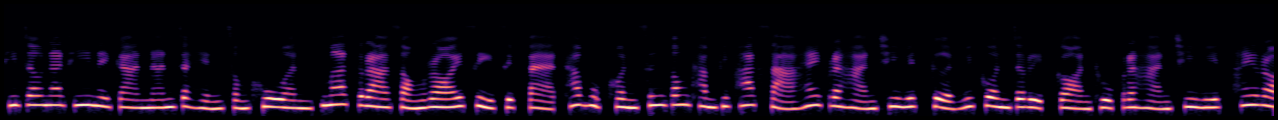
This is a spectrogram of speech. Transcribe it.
ที่เจ้าหน้าที่ในการนั้นจะเห็นสมควร มาตรา 248 ถ้าบุคคลซึ่งต้องคำพิพากษาให้ประหารชีวิตเกิดวิกลจริตก่อนถูกประหารชีวิต ให้รอ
